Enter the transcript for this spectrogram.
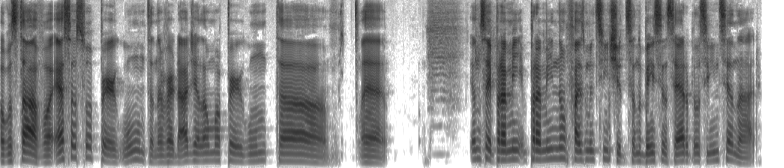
Ô, Gustavo, essa sua pergunta, na verdade, ela é uma pergunta. É, eu não sei, para mim, para mim não faz muito sentido, sendo bem sincero, pelo seguinte cenário.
